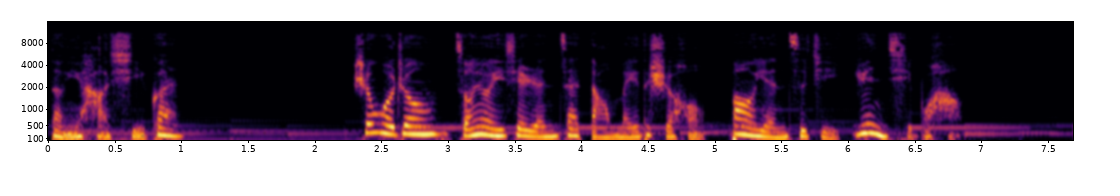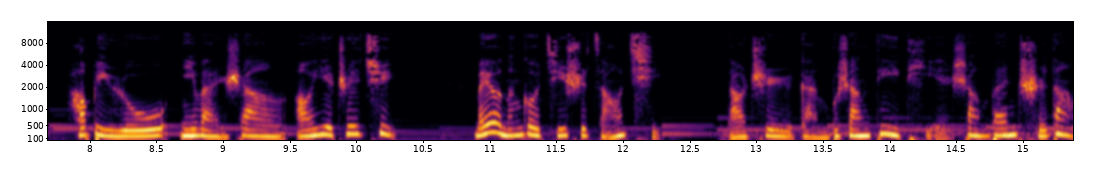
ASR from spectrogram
等于好习惯。生活中总有一些人在倒霉的时候抱怨自己运气不好，好比如你晚上熬夜追剧，没有能够及时早起，导致赶不上地铁上班迟到；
